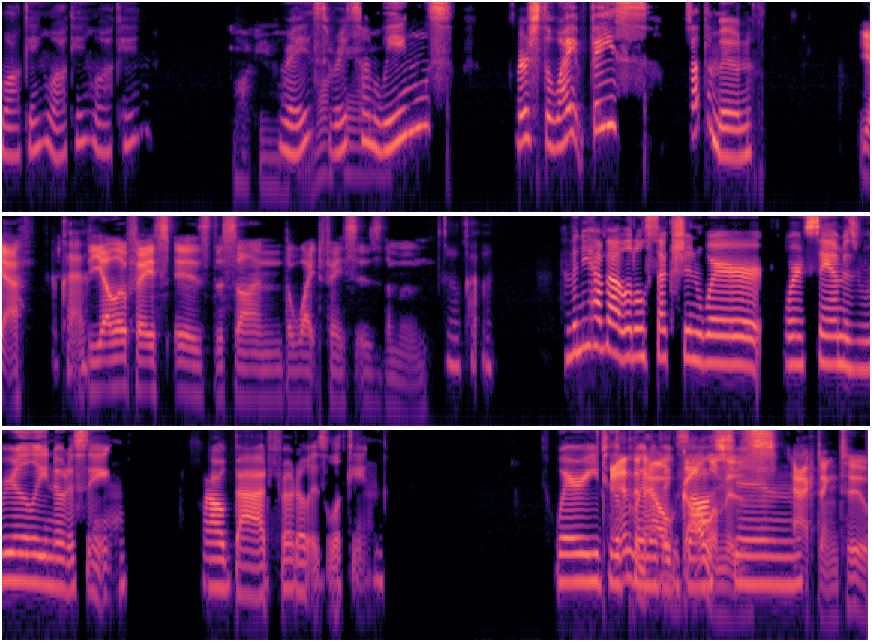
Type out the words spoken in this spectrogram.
Walking, walking, walking. Walking, walking, Wraith, wraiths on wings. First the white face. Is that the moon? Yeah, Okay. The yellow face is the sun, the white face is the moon. Okay. And then you have that little section where where Sam is really noticing how bad Frodo is looking. Wary to the and point now of Gollum is exhaustion. acting too.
